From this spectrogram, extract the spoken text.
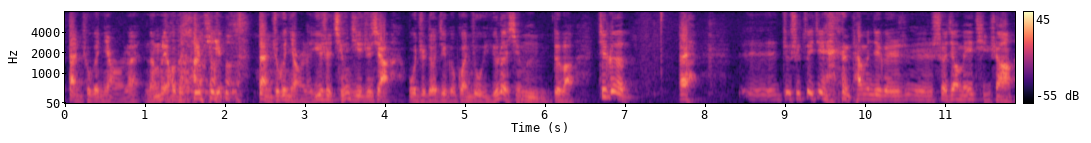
淡出个鸟来，能聊的话题 淡出个鸟来。于是情急之下，我只得这个关注娱乐新闻，对吧？这个，哎，呃，就是最近 他们这个呃社交媒体上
